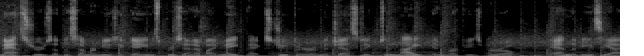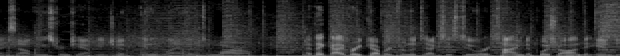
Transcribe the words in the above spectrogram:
Masters of the Summer Music Games presented by Mapex Jupiter and Majestic tonight in Murfreesboro and the DCI Southeastern Championship in Atlanta tomorrow. I think I've recovered from the Texas tour. Time to push on to Indy.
